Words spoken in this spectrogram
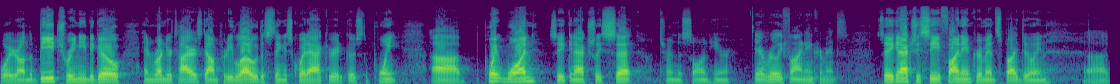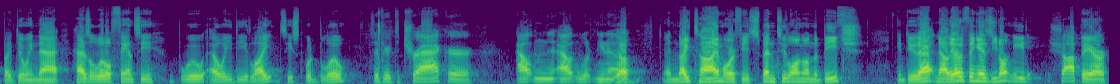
or you're on the beach where you need to go and run your tires down pretty low, this thing is quite accurate. It goes to point uh, point one, so you can actually set. Turn this on here. Yeah, really fine increments. So you can actually see fine increments by doing uh, by doing that. Has a little fancy blue LED light. It's Eastwood blue. So if you're at the track or out in out, you know. Yep. At nighttime, or if you spend too long on the beach, you can do that. Now the other thing is you don't need shop air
